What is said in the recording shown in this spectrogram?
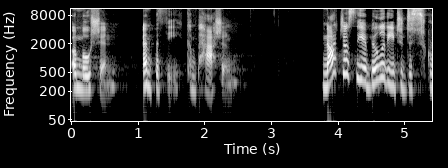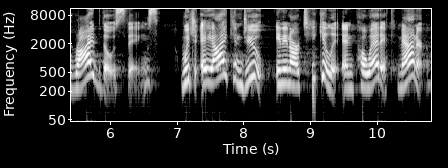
emotion, empathy, compassion. Not just the ability to describe those things, which AI can do in an articulate and poetic manner,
